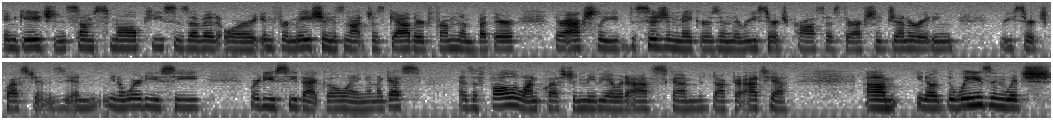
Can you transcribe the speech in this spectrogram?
engaged in some small pieces of it or information is not just gathered from them, but they're, they're actually decision makers in the research process. They're actually generating research questions. And, you know, where do you see, where do you see that going? And I guess as a follow-on question, maybe I would ask um, Dr. Atia, um, you know, the ways in which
